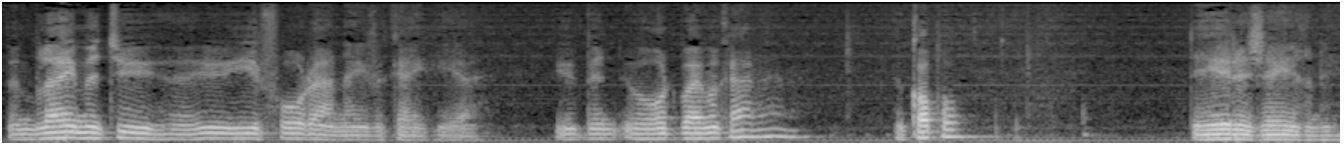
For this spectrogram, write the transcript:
ben blij met u. Eh, u hier vooraan even kijken, ja. U, bent, u hoort bij elkaar, hè? Een koppel. De Heere zegen u.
